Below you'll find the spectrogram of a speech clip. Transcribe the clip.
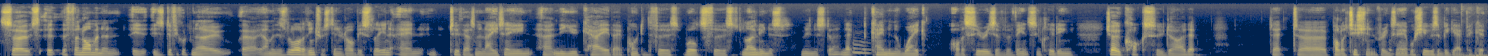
So uh, the phenomenon is, difficult to know. Uh, I mean, there's a lot of interest in it, obviously. And, and in 2018, uh, in the UK, they appointed the first world's first loneliness minister, and that mm. came in the wake of a series of events, including Jo Cox, who died. That that uh, politician, for example, she was a big advocate.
